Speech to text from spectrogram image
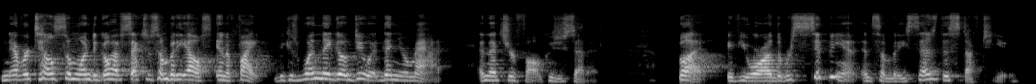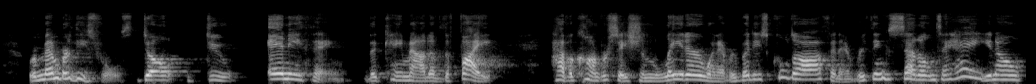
Never tell someone to go have sex with somebody else in a fight because when they go do it, then you're mad. And that's your fault because you said it. But if you are the recipient and somebody says this stuff to you, remember these rules. Don't do anything that came out of the fight. Have a conversation later when everybody's cooled off and everything's settled and say, hey, you know,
